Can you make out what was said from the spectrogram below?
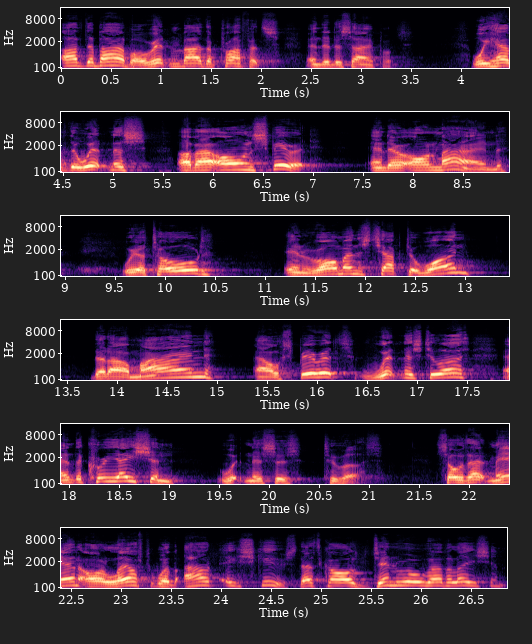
of the Bible written by the prophets and the disciples. We have the witness of our own spirit and our own mind. We are told in Romans chapter 1 that our mind, our spirits witness to us, and the creation witnesses to us so that men are left without excuse. That's called general revelation.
